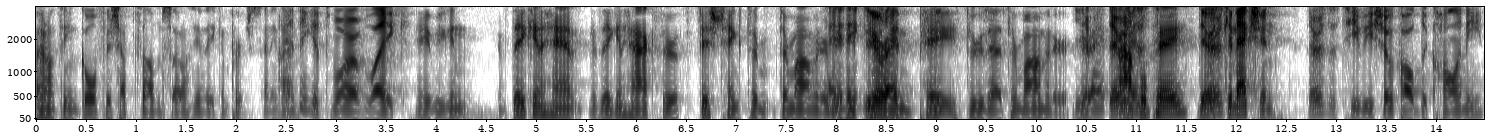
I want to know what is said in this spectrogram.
I don't think goldfish have thumbs, so I don't think they can purchase anything. I think it's more of like Hey, if you can, if they can hand, if they can hack through a fish tank therm- thermometer, maybe Anything- fish you're right. can pay through that thermometer. You're right. There was Apple this- Pay. There's, there's- connection. there was this TV show called The Colony,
